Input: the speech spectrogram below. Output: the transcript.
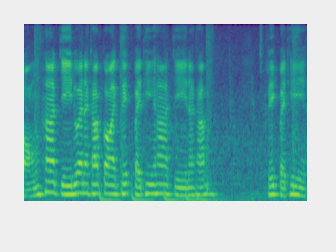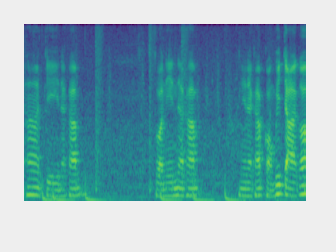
ของ 5G ด้วยนะครับ ก็คลิกไปที่ 5G นะครับ คลิกไปที่ 5G นะครับ ตัวนี้นะครับนี่นะครับของพี่จ่าก็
